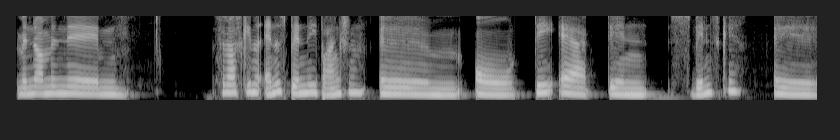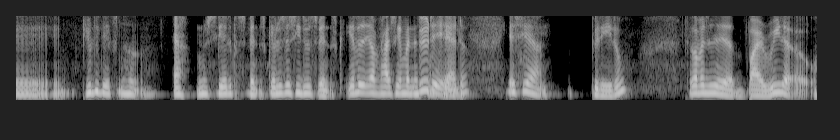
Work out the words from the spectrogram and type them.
men når man... Øh, så er der også sket noget andet spændende i branchen, øh, og det er den svenske øh, beautyvirksomhed. Ja. Nu siger jeg det på svensk. Jeg har lyst til at sige det på svensk. Jeg ved jeg faktisk ikke, hvordan det skal Jeg siger Byredo. Det kan godt være, det hedder Byredo.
